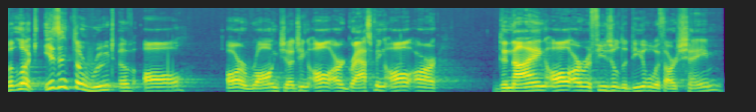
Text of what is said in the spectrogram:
But look, isn't the root of all our wrong judging, all our grasping, all our denying, all our refusal to deal with our shame,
